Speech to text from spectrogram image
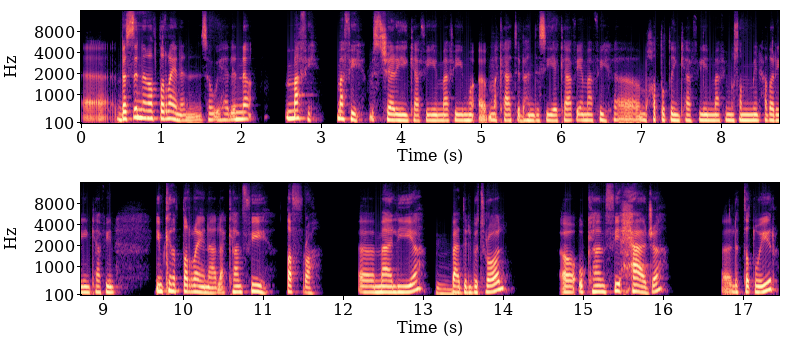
آه، بس إننا اضطرينا ان نسويها لأنه ما في ما في استشاريين كافيين ما في مكاتب هندسية كافية ما في آه، مخططين كافيين ما في مصممين حضريين كافيين. يمكن اضطرينا لا كان فيه طفرة آه، مالية مم. بعد البترول. آه، وكان في حاجة آه، للتطوير.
